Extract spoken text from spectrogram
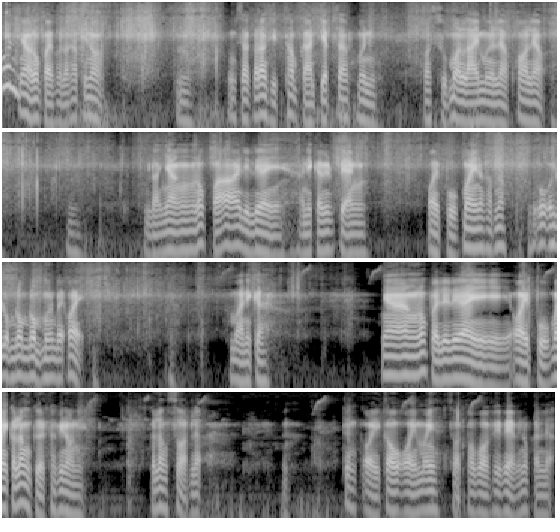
ว้นยาวลงไปพอแล้วครับพี่น้องลุงศักดิ์กำลังสิทำการเจ็บซะมือนี่พอสูบมอนลายมือแล้วพ่อแล้วหลายยางลงไปเรื่อยๆอันนี้ก็เป็นแปลง อ้อยปลูกไม้นะครับเนาะโอ้ยลมลมลมเมือนใบอ้อยมานี่ก็ยางลงไปเรื่อยๆอ้อยปลูกไม้กำลังเกิดครับพี่น้องนี่กำลังสอดแล้วเรื่องอ้อยเก่าอ้อยไม้สอดพอบอไปแวไปนกกันแล้ว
